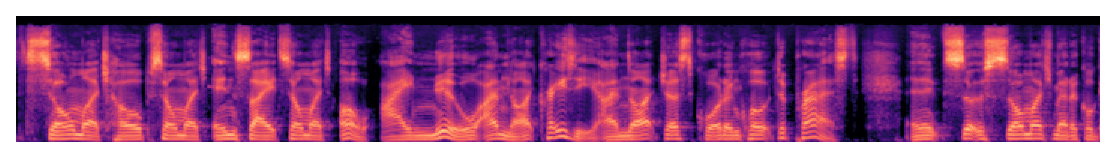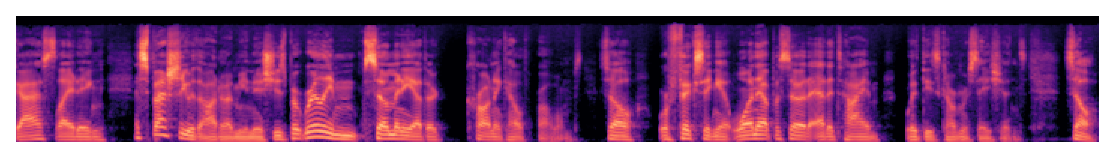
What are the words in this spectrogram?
so much hope, so much insight, so much, oh, I knew I'm not crazy. I'm not just quote unquote depressed. And so, so much medical gaslighting, especially with autoimmune issues, but really so many other chronic health problems. So we're fixing it one episode at a time with these conversations. So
